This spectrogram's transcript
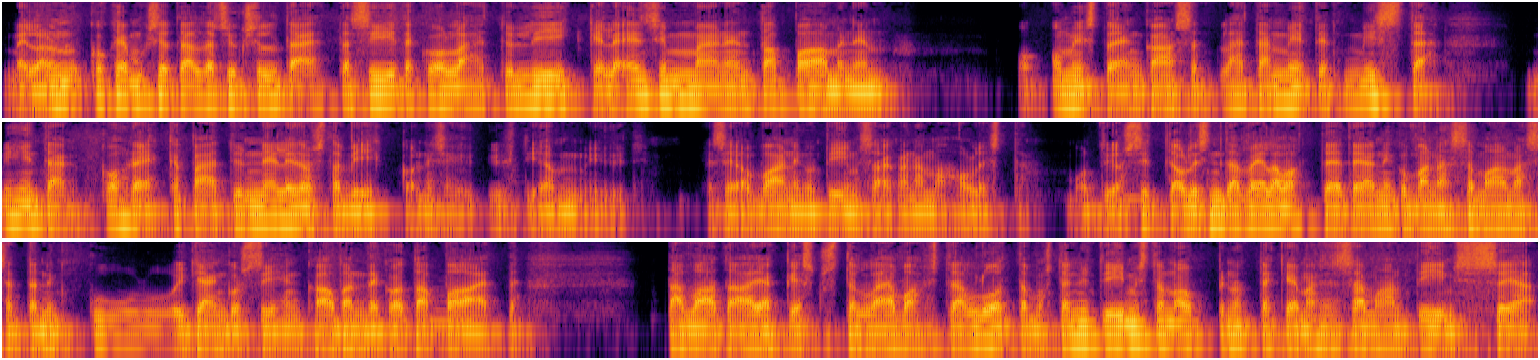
Meillä on kokemuksia tältä syksyltä, että siitä kun on lähdetty liikkeelle, ensimmäinen tapaaminen omistajien kanssa, lähdetään miettimään, että mistä, mihin tämä kohde ehkä päätyy 14 viikkoa, niin se yhtiö on myyty. Ja se on vain niin Teams-aikana mahdollista. Mutta jos sitten olisi niitä velvoitteita ja niin kuin vanhassa maailmassa, että niin kuin kuuluu ikään kuin siihen kaupantekotapaan, että tavataan ja keskustellaan ja vahvistetaan luottamusta. Ja nyt ihmiset on oppinut tekemään sen saman tiimissä ja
